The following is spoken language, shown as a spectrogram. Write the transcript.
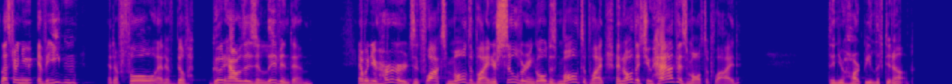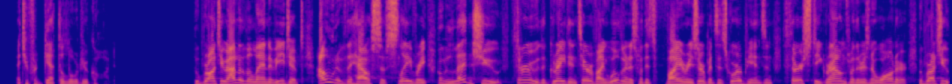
Lest when you have eaten and are full and have built good houses and live in them. And when your herds and flocks multiply and your silver and gold is multiplied and all that you have is multiplied, then your heart be lifted up and you forget the Lord your God, who brought you out of the land of Egypt, out of the house of slavery, who led you through the great and terrifying wilderness with its fiery serpents and scorpions and thirsty grounds where there is no water, who brought you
